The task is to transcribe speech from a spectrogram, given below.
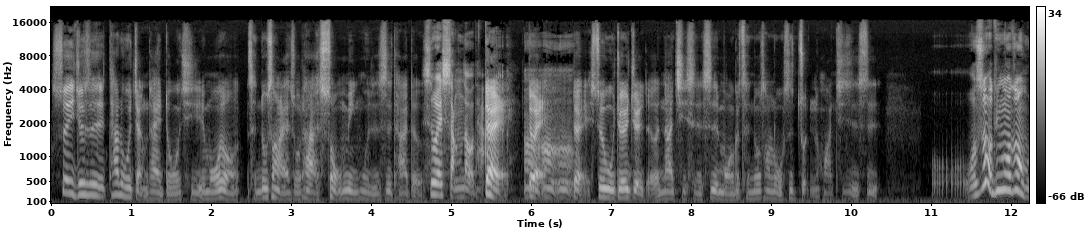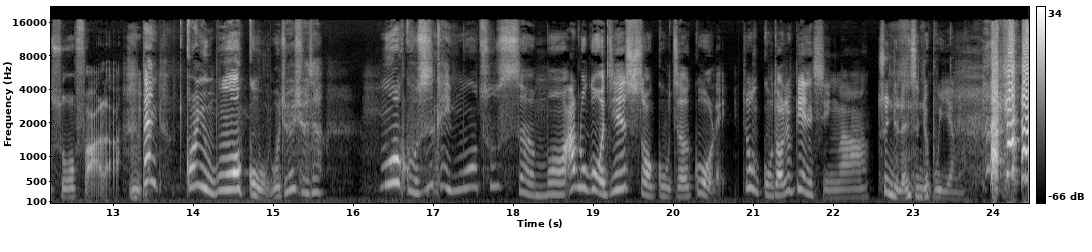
所以就是他如果讲太多，其实某种程度上来说，他的寿命或者是他的，是会伤到他。对对对，所以我就会觉得，那其实是某一个程度上，如果是准的话，其实是，我是有听过这种说法啦。嗯、但关于摸骨，我就会觉得摸骨是可以摸出什么啊？如果我今天手骨折过嘞，就骨头就变形啦，所以你的人生就不一样了。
